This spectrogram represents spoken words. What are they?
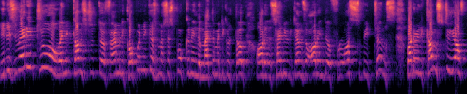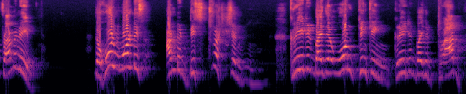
It is very true when it comes to the family. Copernicus must have spoken in the mathematical terms or in the scientific terms or in the philosophy terms. But when it comes to your family, the whole world is under destruction, created by their own thinking, created by the trap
